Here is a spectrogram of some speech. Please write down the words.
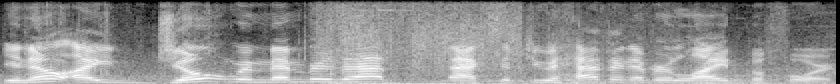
You know, I don't remember that, except you haven't ever lied before.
